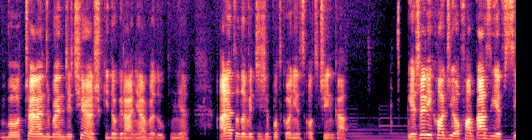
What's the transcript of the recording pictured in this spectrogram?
bo challenge będzie ciężki do grania według mnie, ale to dowiecie się pod koniec odcinka. Jeżeli chodzi o Fantasy FC,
